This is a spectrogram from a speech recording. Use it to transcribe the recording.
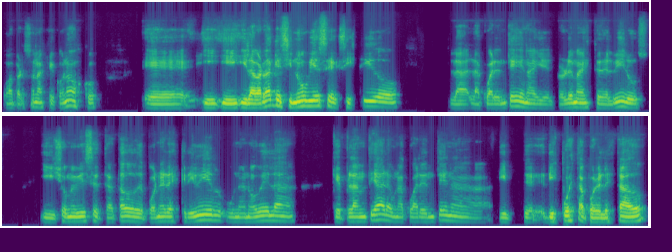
o a personas que conozco. Eh, y, la verdad que si no hubiese existido la, cuarentena y el problema este del virus, y yo me hubiese tratado de poner a escribir una novela que planteara una cuarentena dispuesta por el Estado,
